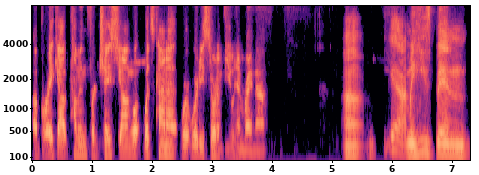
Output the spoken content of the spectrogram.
a breakout coming for Chase Young? What, what's kind of where, where do you sort of view him right now? Um, yeah, I mean, he's been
